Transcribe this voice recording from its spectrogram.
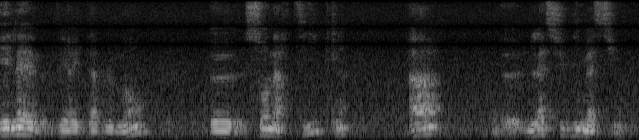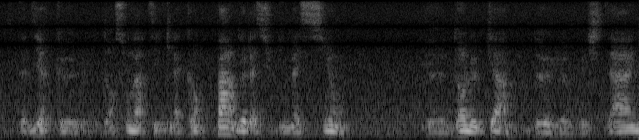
élève véritablement euh, son article à euh, la sublimation. C'est-à-dire que dans son article, Lacan parle de la sublimation euh, dans le cas de Wittgenstein,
